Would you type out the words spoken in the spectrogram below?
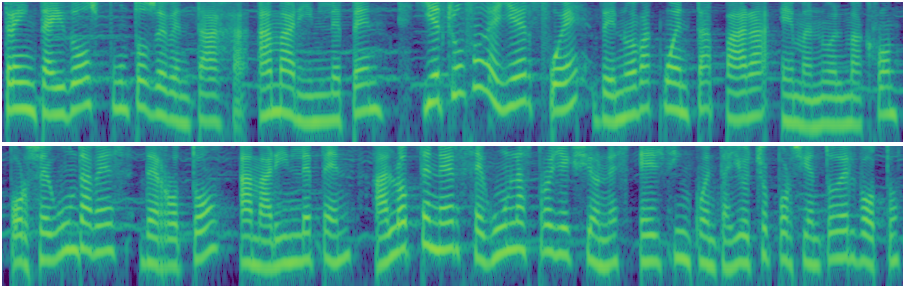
32 puntos de ventaja a Marine Le Pen. Y el triunfo de ayer fue de nueva cuenta para Emmanuel Macron. Por segunda vez derrotó a Marine Le Pen al obtener, según las proyecciones, el 58% del voto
